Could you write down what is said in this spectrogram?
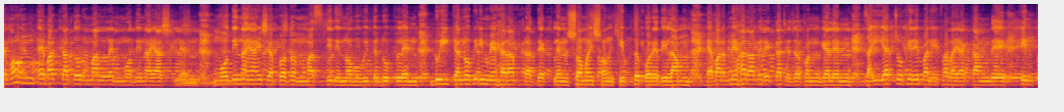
এমন এবারটা দৌড় মারলেন, মদিনায় আসলেন। মদিনায় আইসা প্রথম মসজিদে নববীতে ঢুকলেন দুইকা নবীর মেহরাবটা দেখলেন, সময় সংক্ষিপ্ত করে দিলাম। এবার মেহরাবের কাছে যখন গেলেন, যাইয়া চোখের পানি ফালাইয়া কান্দে, কিন্তু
